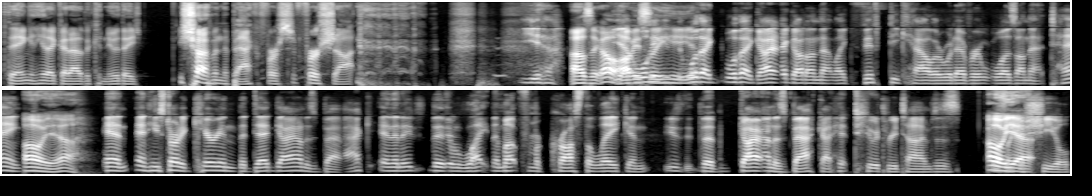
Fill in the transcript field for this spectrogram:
thing, and he like got out of the canoe, they shot him in the back first first shot. Yeah. I was like, oh, Yeah, obviously well, he. well that well that guy got on that like 50 cal or whatever it was on that tank oh yeah. and and he started carrying the dead guy on his back and then it, they were lighting him up from across the lake and the guy on his back got hit two or three times as Oh, like, a yeah. shield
